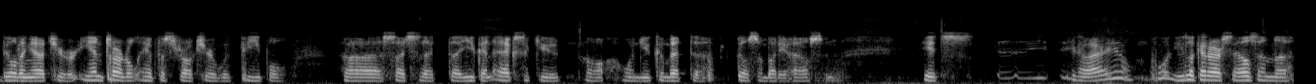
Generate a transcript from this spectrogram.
building out your internal infrastructure with people uh, such that uh, you can execute uh, when you commit to build somebody a house. And it's, you know, I, you know, you look at ourselves in the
